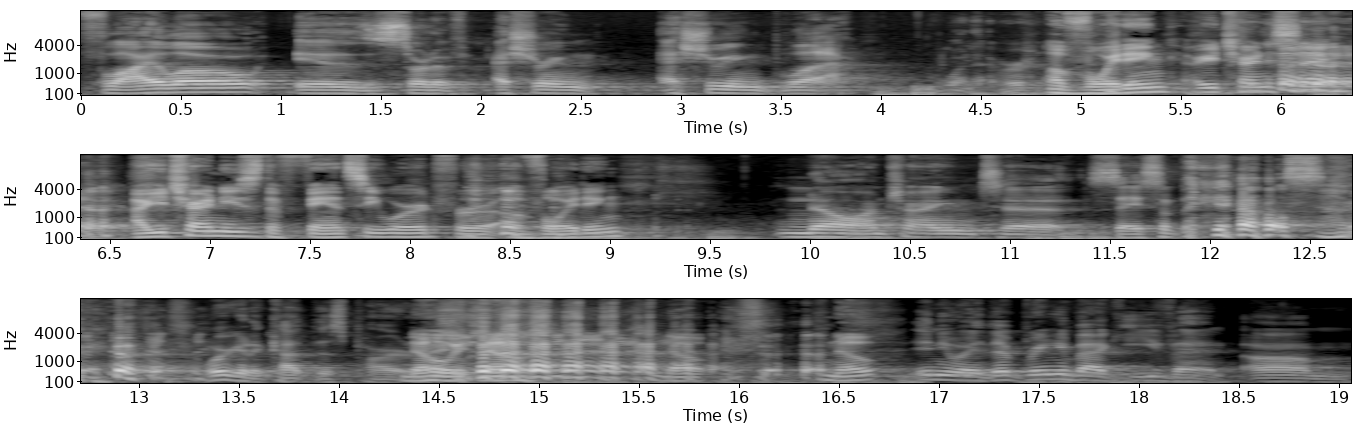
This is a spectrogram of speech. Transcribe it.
Flylow is sort of eschewing, eschewing blah, whatever. Avoiding? Are you trying to say? Are you trying to use the fancy word for avoiding? No, I'm trying to say something else. We're gonna cut this part. No, right? no, no, no. Anyway, they're bringing back eVent. Um,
